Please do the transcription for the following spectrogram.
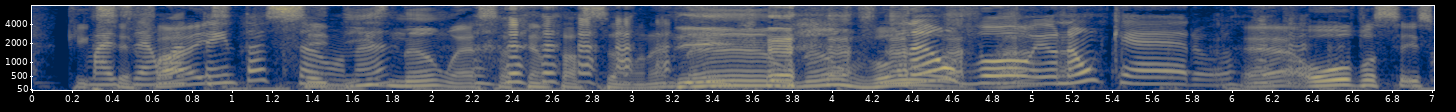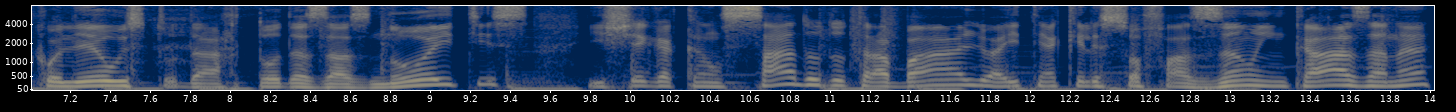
O que, Mas que você é faz? uma tentação, você né? diz não essa tentação, né? não, não vou. Não vou, eu não quero. É, ou você escolheu estudar todas as noites e chega cansado do trabalho, aí tem aquele sofazão em casa, né?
